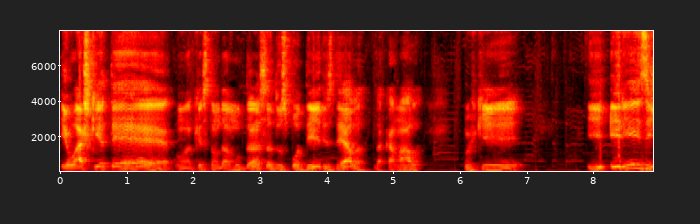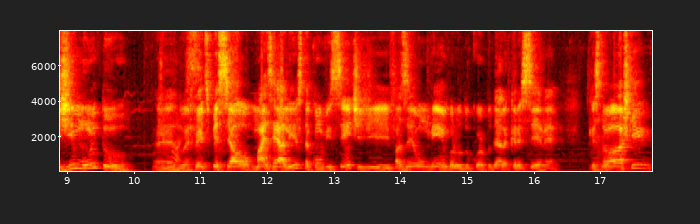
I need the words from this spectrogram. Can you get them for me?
eu acho que até uma questão da mudança dos poderes dela, da Kamala, porque e- iria exigir muito é, do efeito especial mais realista, convincente de fazer um membro do corpo dela crescer, né? Porque senão Uhum. eu acho que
